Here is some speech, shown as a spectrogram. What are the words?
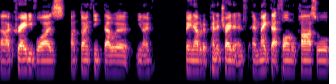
uh, creative wise, I don't think they were you know being able to penetrate it and, and make that final pass or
